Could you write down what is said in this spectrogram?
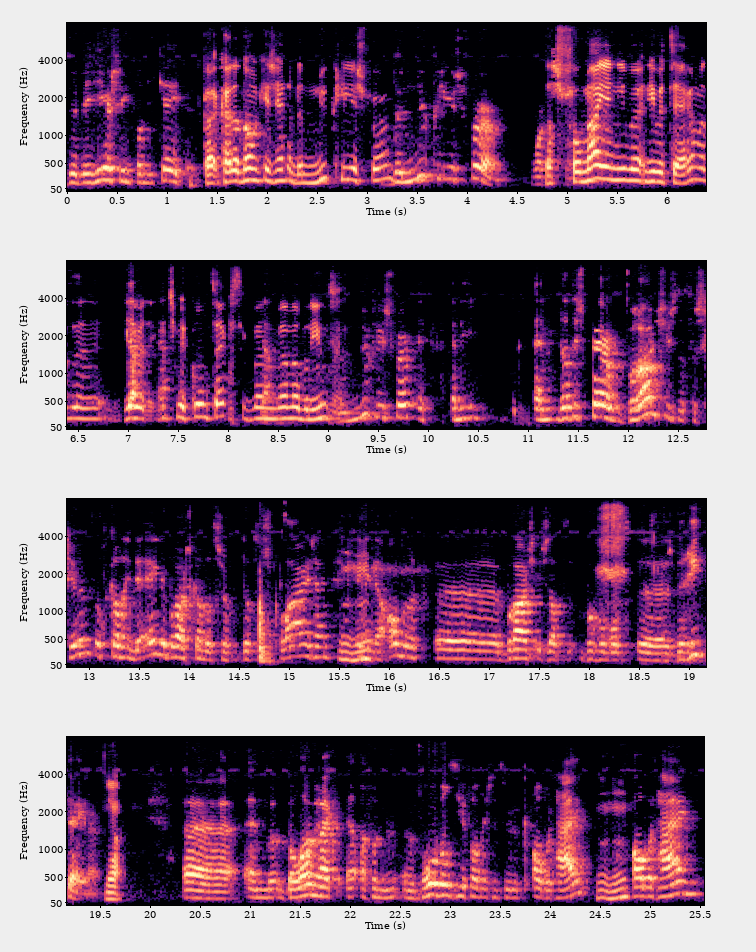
de beheersing van die keten. Kan, kan je dat nog een keer zeggen? De nucleus firm? De nucleus firm wordt Dat is voor mij een nieuwe, nieuwe term. Want, Ja, iets meer context. Ik ben, Ja. ben wel benieuwd. De nucleus firm. En, die, en dat is per branche is dat verschillend. Dat kan in de ene branche kan dat, zo- dat de supplier zijn. Mhm. En in de andere eh, branche is dat bijvoorbeeld eh, de retailer. Ja. Eh, en be- belangrijk, of een, een voorbeeld hiervan is natuurlijk Albert Heijn. Mhm. Albert Heijn,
